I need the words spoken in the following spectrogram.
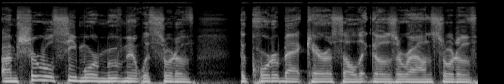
I'm sure we'll see more movement with sort of the quarterback carousel that goes around sort of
